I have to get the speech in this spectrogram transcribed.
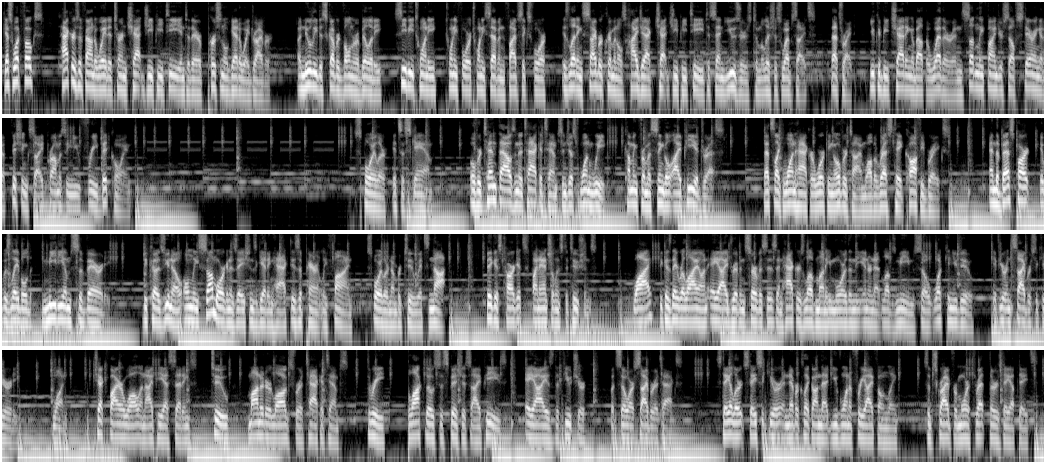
Guess what, folks? Hackers have found a way to turn ChatGPT into their personal getaway driver. A newly discovered vulnerability, CVE-2024-27564, is letting cybercriminals hijack ChatGPT to send users to malicious websites. That's right, you could be chatting about the weather and suddenly find yourself staring at a phishing site promising you free Bitcoin. Spoiler, it's a scam. Over 10,000 attack attempts in just one week, coming from a single IP address. That's like one hacker working overtime while the rest take coffee breaks. And the best part, it was labeled medium severity. Because, you know, only some organizations getting hacked is apparently fine. Spoiler number two, it's not. Biggest targets, financial institutions. Why? Because they rely on AI-driven services and hackers love money more than the internet loves memes, so what can you do? If you're in cybersecurity. 1. Check firewall and IPS settings. 2. Monitor logs for attack attempts. 3. Block those suspicious IPs. AI is the future, but so are cyber attacks. Stay alert, stay secure, and never click on that you've won a free iPhone link. Subscribe for more Threat Thursday updates.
